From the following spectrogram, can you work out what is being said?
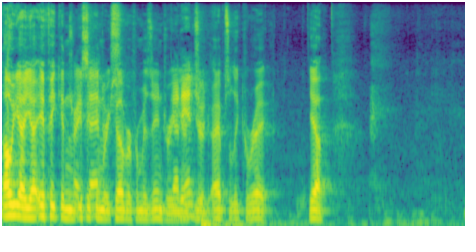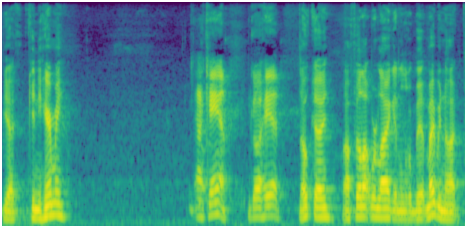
Oh yeah, yeah. If he can, Trey if he can recover from his injury, Got you're, injured. you're absolutely correct. Yeah, yeah. Can you hear me? I can. Go ahead. Okay, I feel like we're lagging a little bit. Maybe not.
